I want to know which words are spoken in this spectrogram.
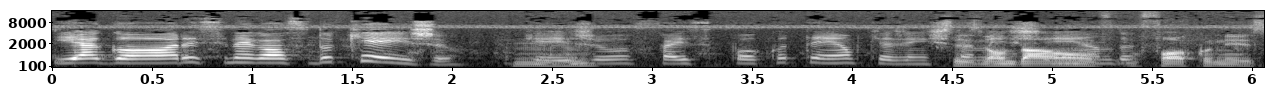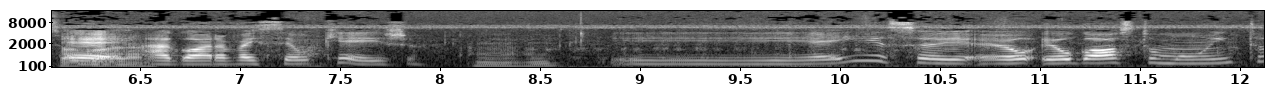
E agora esse negócio do queijo. O queijo faz pouco tempo que a gente Vocês está vão dar mexendo. um, um foco nisso É, agora. agora vai ser o queijo. E é isso, eu, eu gosto muito,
